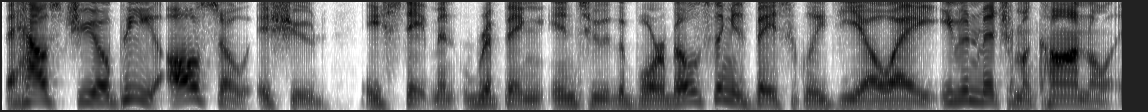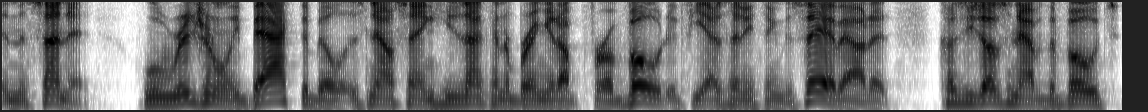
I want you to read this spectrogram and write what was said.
The House GOP also issued a statement ripping into the border bill. This thing is basically DOA. Even Mitch McConnell in the Senate who originally backed the bill, is now saying he's not going to bring it up for a vote if he has anything to say about it because he doesn't have the votes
